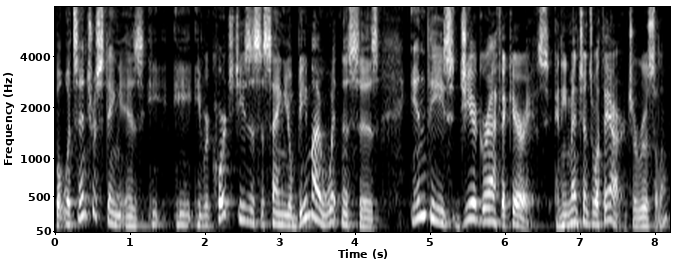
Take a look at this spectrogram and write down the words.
But what's interesting is he, he, he records Jesus as saying, You'll be my witnesses in these geographic areas. And he mentions what they are Jerusalem,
